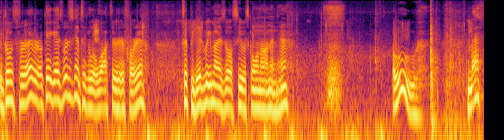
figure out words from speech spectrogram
It goes forever. Okay, guys, we're just gonna take a little walk through here for you. Trippy did. We might as well see what's going on in here. Ooh, meth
